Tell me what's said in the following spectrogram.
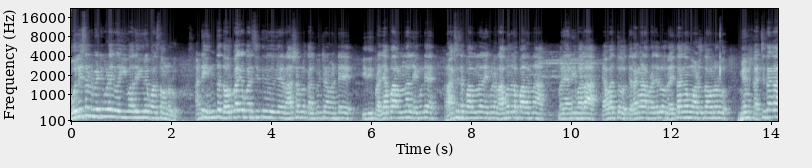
పోలీసులను పెట్టి కూడా ఇవాళ యూరియా పంచుతూ ఉన్నారు. అంటే ఇంత దౌర్భాగ్య పరిస్థితి రాష్ట్రంలో కల్పించడం అంటే ఇది ప్రజాపాలన లేకుంటే రాక్షస పాలన లేకుంటే రాబందుల పాలన? మరి అని ఇవాళ యావత్తు తెలంగాణ ప్రజలు రైతాంగం అడుగుతా ఉన్నారు. మేము ఖచ్చితంగా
